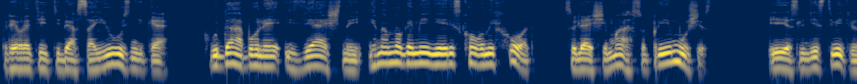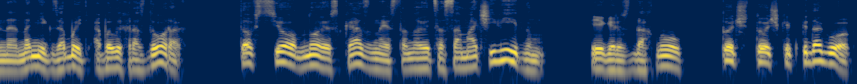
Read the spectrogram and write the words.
Превратить тебя в союзника — куда более изящный и намного менее рискованный ход, сулящий массу преимуществ. И если действительно на миг забыть о былых раздорах, то все мною сказанное становится самоочевидным. Игорь вздохнул, точь-точь как педагог,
